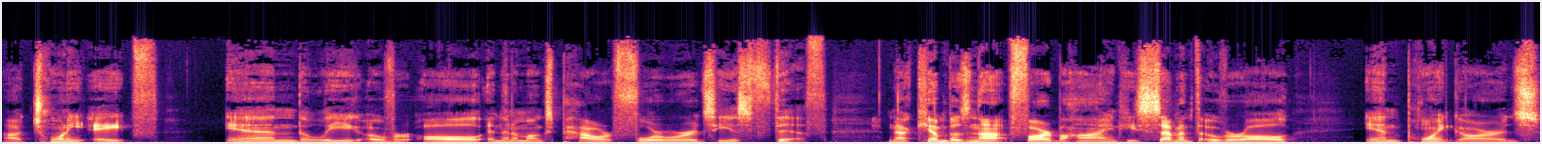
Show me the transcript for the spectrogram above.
uh, 28th in the league overall. And then amongst power forwards, he is fifth. Now, Kemba's not far behind. He's seventh overall in point guards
